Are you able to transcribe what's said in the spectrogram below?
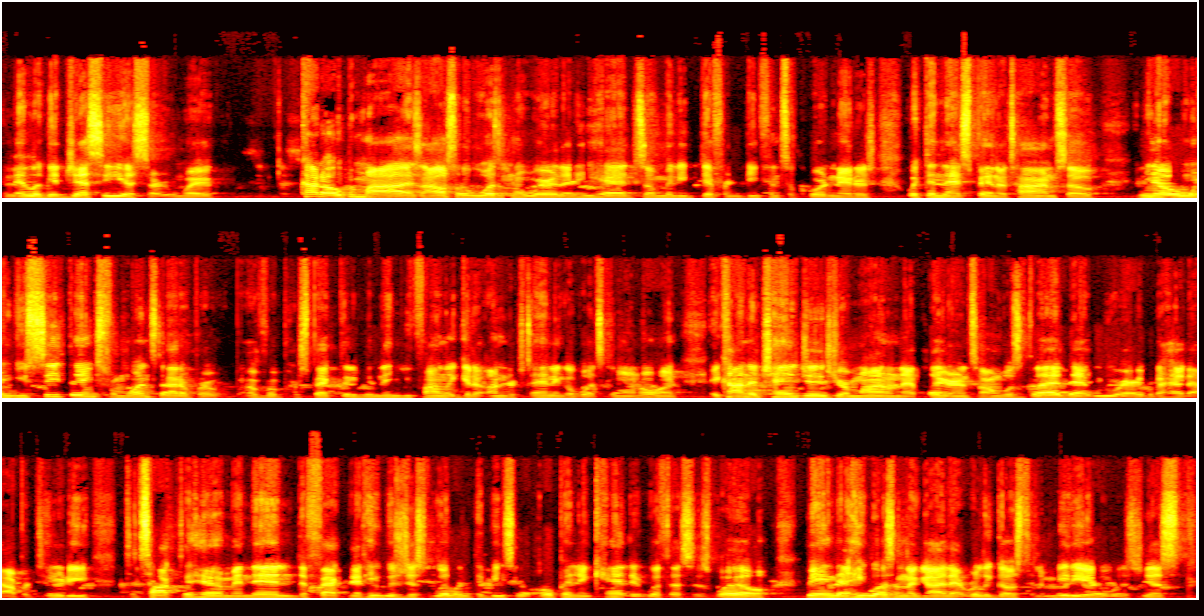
and they look at Jessie a certain way kind of opened my eyes. I also wasn't aware that he had so many different defensive coordinators within that span of time. So, you know, when you see things from one side of a, of a perspective and then you finally get an understanding of what's going on, it kind of changes your mind on that player. And so I was glad that we were able to have the opportunity to talk to him. And then the fact that he was just willing to be so open and candid with us as well, being that he wasn't a guy that really goes to the media, was just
